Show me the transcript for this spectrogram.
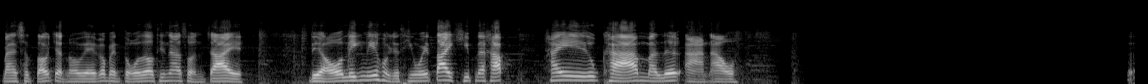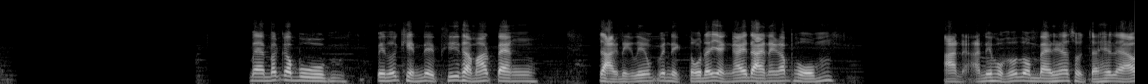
แบรนด์สต็อกจากนอร์เวย์ก็เป็นตัวเลือกที่น่าสนใจ เดี๋ยวลิงก์นี้ผมจะทิ้งไว้ใต้คลิปนะครับ ให้ลูกค้ามาเลือกอ่านเอา แบรนด์บักกะบูเป็นรถเข็นเด็กที่สามารถแปลงจากเด็กเล็กเป็นเด็กโตได้อย่างง่ายดายนะครับ ผมอันอันนี้ผมรวบรวมแบรนด์ที่น่าสนใจให้แล้ว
